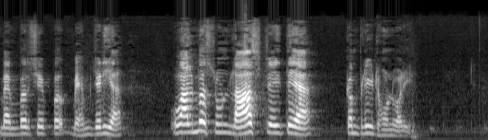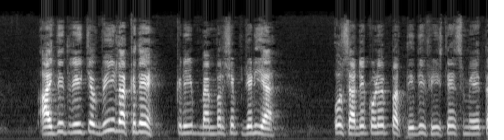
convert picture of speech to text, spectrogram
ਮੈਂਬਰਸ਼ਿਪ ਮੁਹਿੰਮ ਜਿਹੜੀ ਆ ਉਹ ਆਲਮੋਸਟ ਹੁਣ ਲਾਸਟ ਸਟੇਜ ਤੇ ਹੈ ਕੰਪਲੀਟ ਹੋਣ ਵਾਲੀ। ਅੱਜ ਦੀ ਤਰੀਕ 'ਚ 20 ਲੱਖ ਦੇ ਕਰੀਬ ਮੈਂਬਰਸ਼ਿਪ ਜਿਹੜੀ ਆ, ਉਹ ਸਾਡੇ ਕੋਲੇ ਭਰਤੀ ਦੀ ਫੀਸ ਦੇ ਸਮੇਤ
